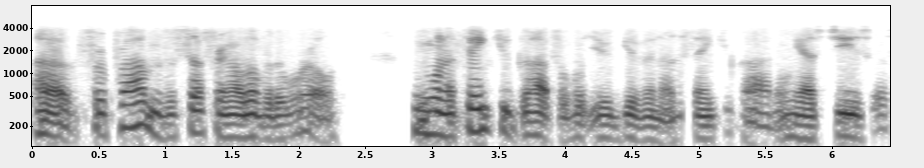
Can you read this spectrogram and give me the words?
uh, for problems of suffering all over the world. We want to thank you, God, for what you've given us. Thank you, God. And we ask Jesus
